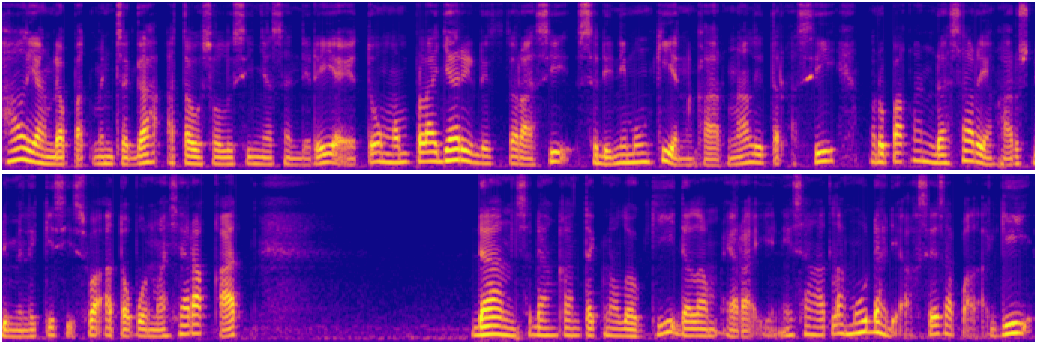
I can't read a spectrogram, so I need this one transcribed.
Hal yang dapat mencegah atau solusinya sendiri yaitu mempelajari literasi sedini mungkin karena literasi merupakan dasar yang harus dimiliki siswa ataupun masyarakat dan sedangkan teknologi dalam era ini sangatlah mudah diakses apalagi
